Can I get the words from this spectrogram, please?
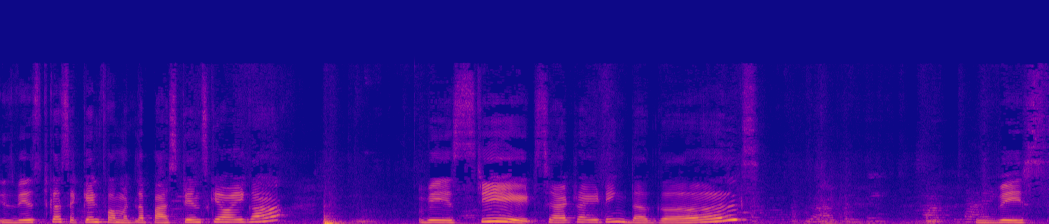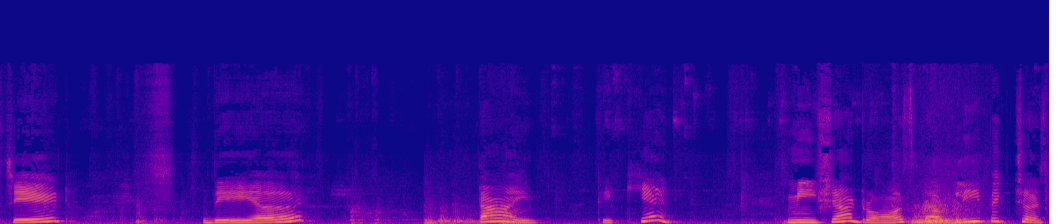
इस वेस्ट का सेकेंड फॉर्म मतलब पास्ट टेंस क्या होएगा wasted start writing the girls wasted their time ठीक है? Misha draws lovely pictures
